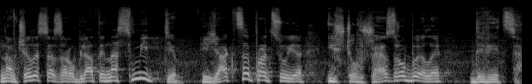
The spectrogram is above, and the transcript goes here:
навчилися заробляти на смітті. Як це працює і що вже зробили? Дивіться.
